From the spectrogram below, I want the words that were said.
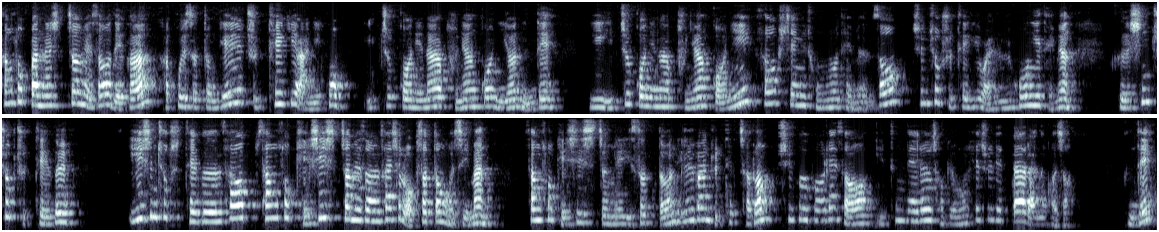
상속받는 시점에서 내가 갖고 있었던 게 주택이 아니고 입주권이나 분양권이었는데 이 입주권이나 분양권이 사업 시행이 종료되면서 신축주택이 완공이 되면 그 신축주택을 이 신축주택은 사업 상속 개시 시점에서는 사실 없었던 거지만 상속 개시 시점에 있었던 일반 주택처럼 취급을 해서 이 특례를 적용을 해주겠다라는 거죠. 근데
